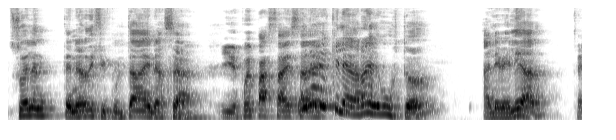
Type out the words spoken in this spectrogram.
suelen tener dificultad en hacer. Claro. Y después pasa esa Una de. vez que le agarras el gusto a levelear, Sí.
